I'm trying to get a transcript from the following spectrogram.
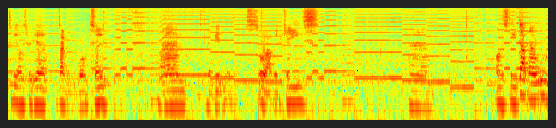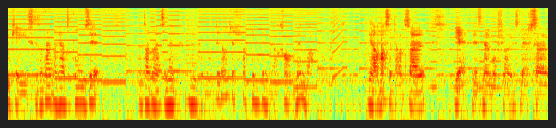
to be honest with you, I don't really want to. Um, it'll be it's alright with the keys. Um, honestly, don't know all the keys because I don't know how to pause it. I don't know how to them. Did I just fucking do it? I can't remember. Yeah, I must have done. So, yeah, there's no more floaters left. So,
